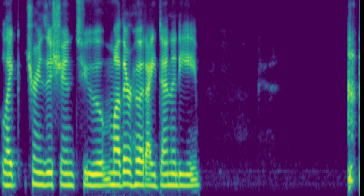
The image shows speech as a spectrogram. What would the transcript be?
like transition to motherhood identity.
